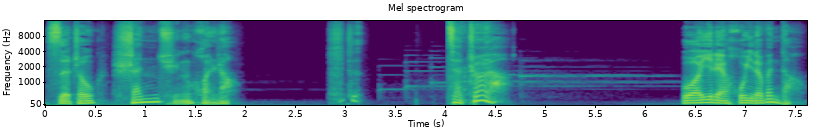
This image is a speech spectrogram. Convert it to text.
四周山群环绕。在在这儿啊！我一脸狐疑的问道：“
